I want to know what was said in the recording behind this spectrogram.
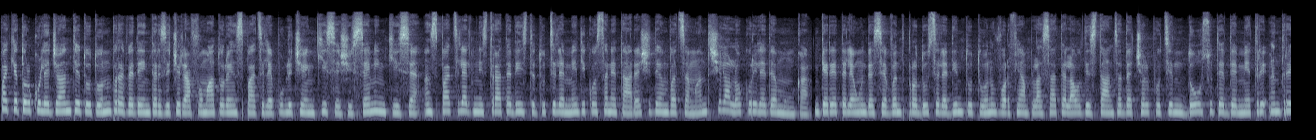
Pachetul cu legea antitutun prevede interzicerea fumatului în spațiile publice închise și semi-închise, în spațiile administrate de instituțiile medico-sanitare și de învățământ și la locurile de muncă. Gheretele unde se vând produsele din tutun vor fi amplasate la o distanță de cel puțin 200 de metri între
